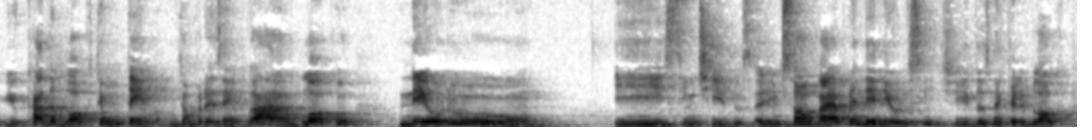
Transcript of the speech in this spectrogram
e cada bloco tem um tema. Então, por exemplo, ah, bloco neuro e sentidos. A gente só vai aprender neurosentidos naquele bloco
